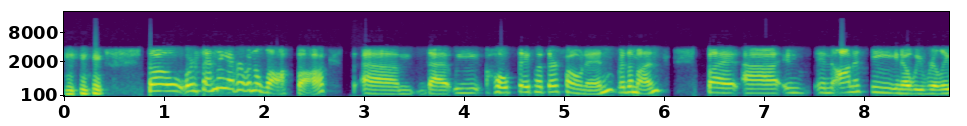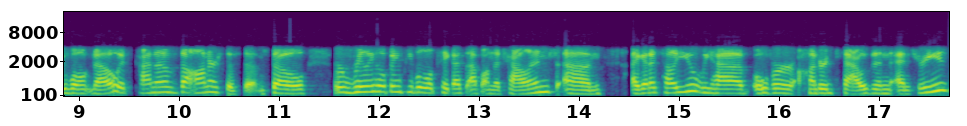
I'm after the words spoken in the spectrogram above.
so we're sending everyone a lockbox um, that we hope they put their phone in for the month. But uh, in, in honesty, you know, we really won't know. It's kind of the honor system. So we're really hoping people will take us up on the challenge. Um, I got to tell you, we have over 100,000 entries.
